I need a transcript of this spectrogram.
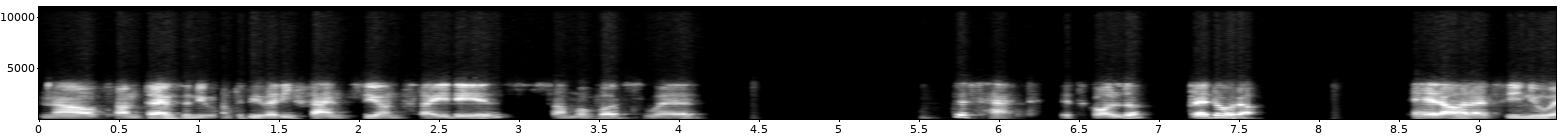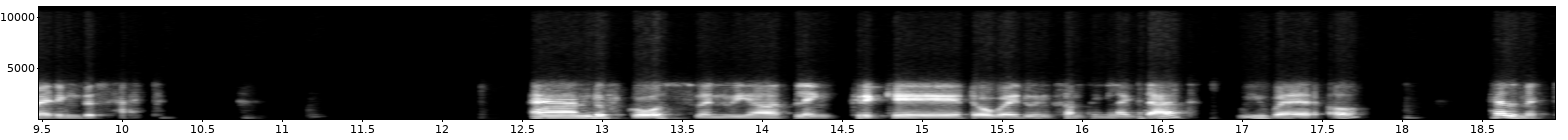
Now, sometimes when you want to be very fancy on Fridays, some of us wear this hat. It's called a fedora. Hera, I've seen you wearing this hat. And of course, when we are playing cricket or we're doing something like that, we wear a helmet.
